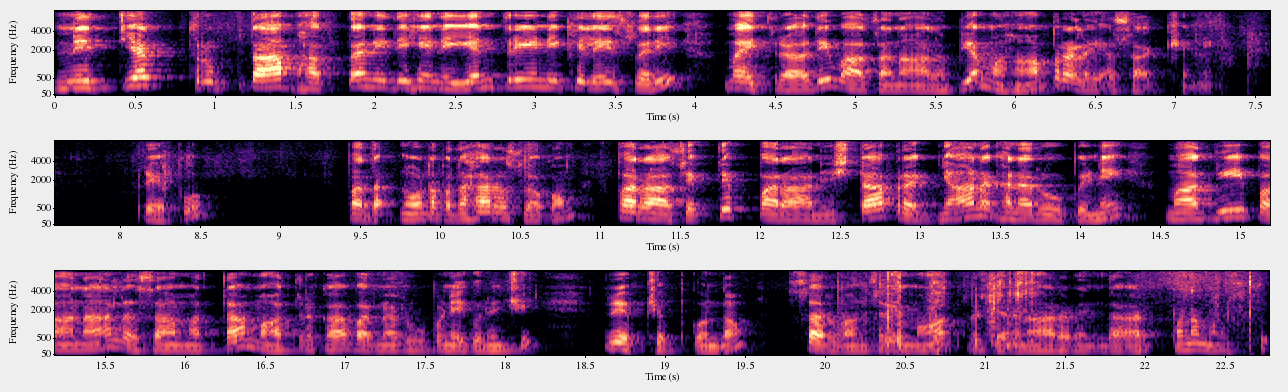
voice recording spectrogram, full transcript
నిత్యతృప్త భక్తనిధి నియంత్రీ నిఖిలేశ్వరి మైత్రాది వాసనాలభ్య మహాప్రళయ సాక్షిని రేపు పద నూట పదహారో శ్లోకం. పరాశక్తి పరానిష్ట ప్రజ్ఞానఘన రూపిణి మాద్వీపాన లసామత్త మాతృక వర్ణ రూపిణి గురించి రేపు చెప్పుకుందాం. సర్వం శ్రీ మాతృచరణారవిందార్పణమస్తు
